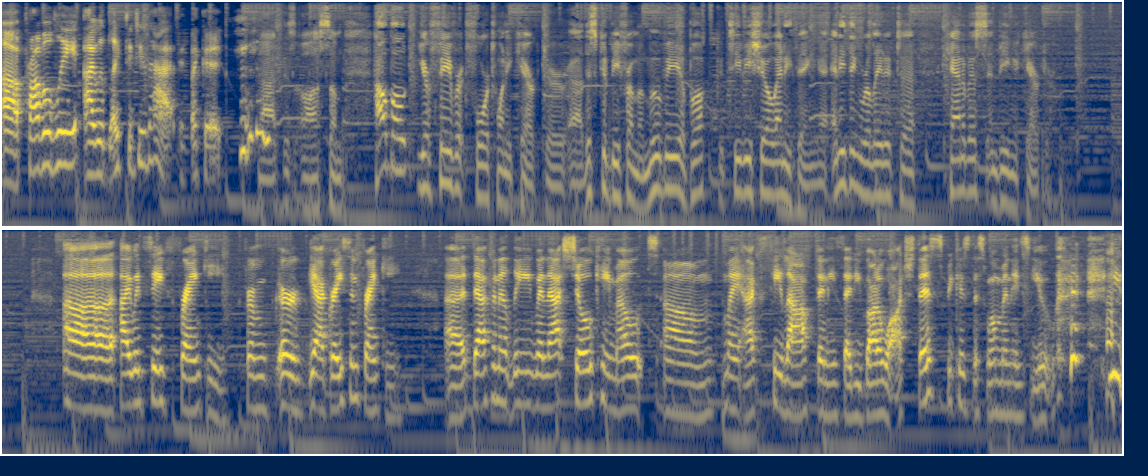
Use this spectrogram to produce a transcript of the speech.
uh, probably I would like to do that if I could. that is awesome. How about your favorite 420 character? Uh, this could be from a movie, a book, a TV show, anything. Uh, anything related to cannabis and being a character. Uh, I would say Frankie from, or yeah, Grace and Frankie. Uh, definitely, when that show came out, um, my ex he laughed and he said, "You gotta watch this because this woman is you." he,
